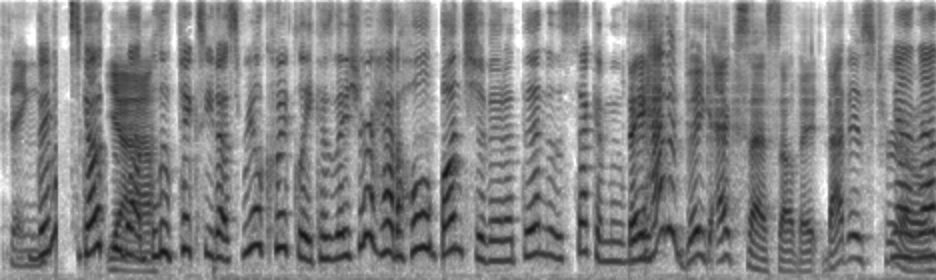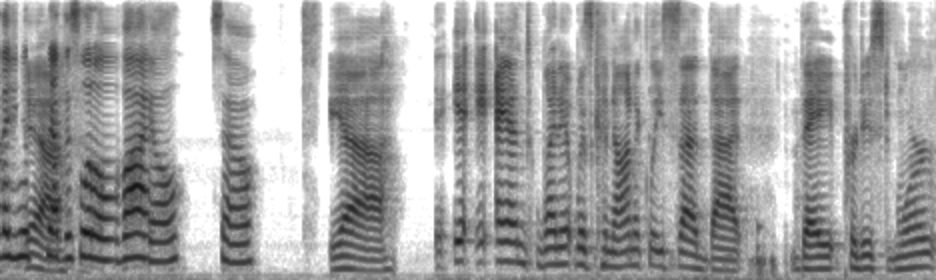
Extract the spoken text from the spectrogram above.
thing. They must go through Yeah. that blue pixie dust real quickly because they sure had a whole bunch of it at the end of the second movie. They had a big excess of it. That is true. yeah. Now they just yeah. got this little vial. So Yeah. It, it, and when it was canonically said that they produced more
